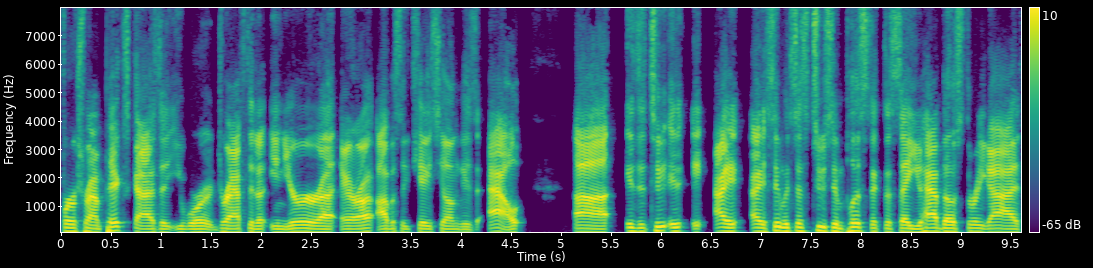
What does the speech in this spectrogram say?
first round picks, guys that you were drafted in your uh, era. Obviously, Chase Young is out. Uh, is it too? It, it, I I assume it's just too simplistic to say you have those three guys,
